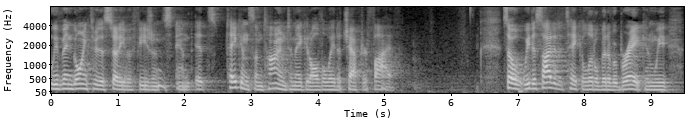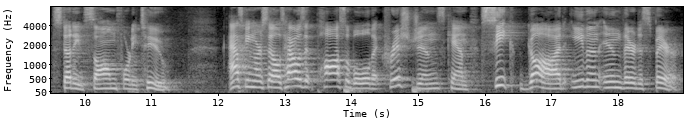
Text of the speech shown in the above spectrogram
we've been going through the study of Ephesians, and it's taken some time to make it all the way to chapter 5. So we decided to take a little bit of a break, and we studied Psalm 42, asking ourselves how is it possible that Christians can seek God even in their despair?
